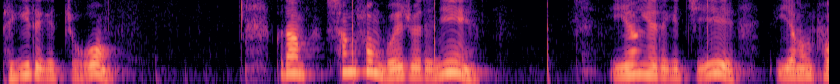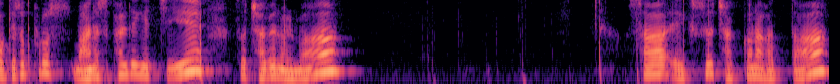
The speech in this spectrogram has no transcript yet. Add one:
100이 되겠죠. 그 다음 상수항 뭐 해줘야 되니? 2항 해야 되겠지. 2항하면 부 밖에서 플러스 마이너스 8 되겠지. 그래서 좌변 얼마? 4x 작거나 같다.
